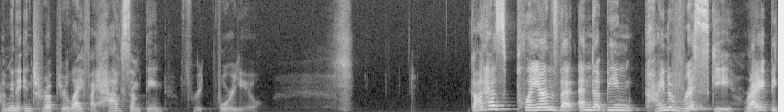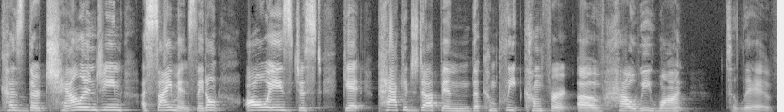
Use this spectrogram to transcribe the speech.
I'm going to interrupt your life. I have something for, for you. God has plans that end up being kind of risky, right? Because they're challenging assignments. They don't always just get packaged up in the complete comfort of how we want to live.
